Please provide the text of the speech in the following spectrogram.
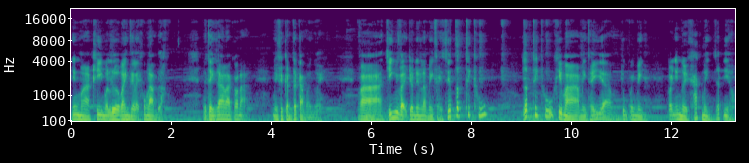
nhưng mà khi mà lừa banh thì lại không làm được. Thế thành ra là con ạ à, mình phải cần tất cả mọi người. Và chính vì vậy cho nên là mình phải rất rất thích thú rất thích thú khi mà mình thấy uh, chung quanh mình có những người khác mình rất nhiều.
